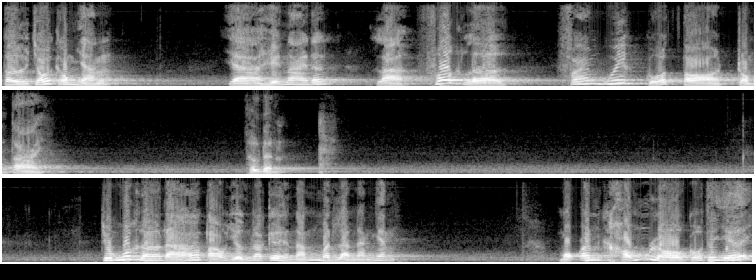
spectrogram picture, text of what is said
từ chối công nhận. Và hiện nay đó là phớt lờ phán quyết của tòa trọng tài thượng đỉnh. Trung Quốc ờ, đã tạo dựng ra cái hình ảnh mình là nạn nhân. Một anh khổng lồ của thế giới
